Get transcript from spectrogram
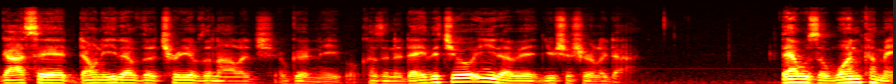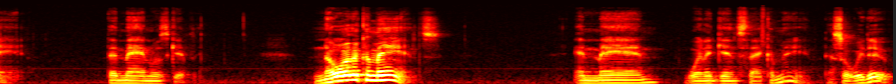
God said, Don't eat of the tree of the knowledge of good and evil, because in the day that you'll eat of it, you shall surely die. That was the one command that man was given. No other commands. And man went against that command. That's what we do.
